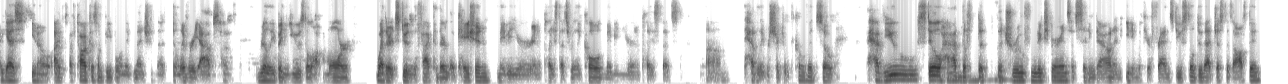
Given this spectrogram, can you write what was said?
I guess, you know, I've, I've talked to some people and they've mentioned that delivery apps have really been used a lot more, whether it's due to the fact of their location. Maybe you're in a place that's really cold, maybe you're in a place that's um, heavily restricted with COVID. So, have you still had the, the the true food experience of sitting down and eating with your friends? Do you still do that just as often,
